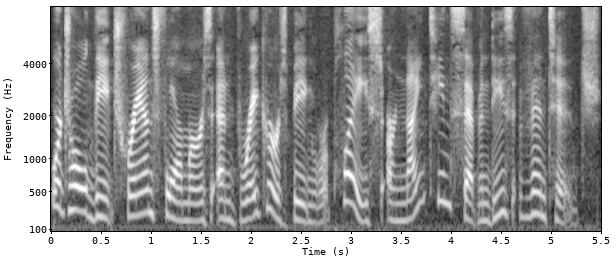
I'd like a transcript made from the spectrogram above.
We're told the transformers and breakers being replaced are 1970s vintage.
